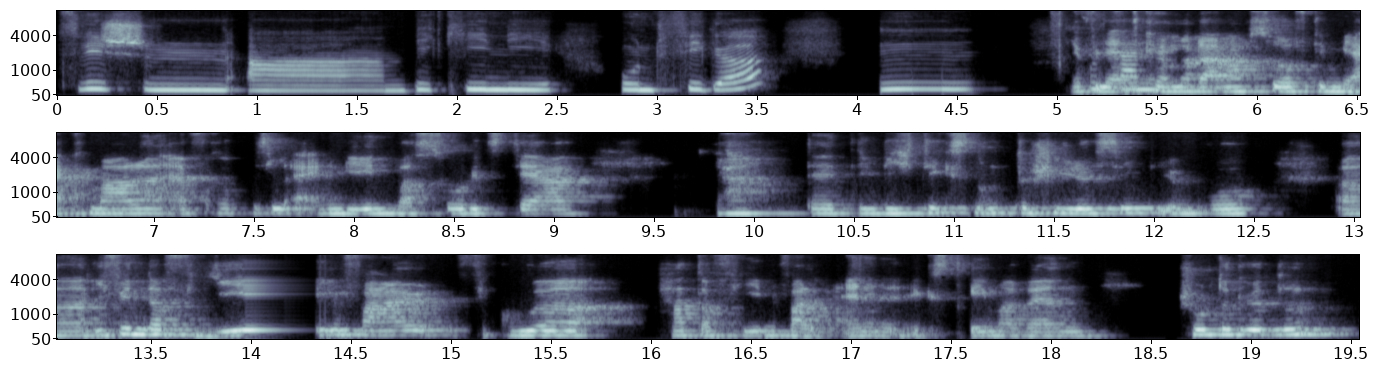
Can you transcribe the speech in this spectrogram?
zwischen ähm, Bikini und Figure. Mhm. Ja, vielleicht dann, können wir da noch so auf die Merkmale einfach ein bisschen eingehen, was so jetzt der ja, der, die wichtigsten Unterschiede sind irgendwo. Äh, ich finde auf jeden Fall, Figur hat auf jeden Fall einen extremeren Schultergürtel.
